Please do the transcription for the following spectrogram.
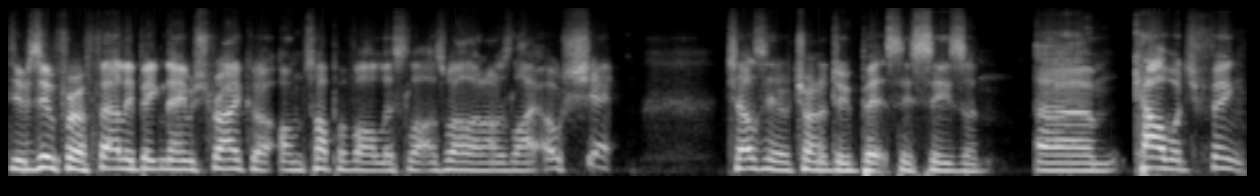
he was in for a fairly big name striker on top of all this lot as well. And I was like, oh shit, Chelsea are trying to do bits this season. Um, Karl, what do you think?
